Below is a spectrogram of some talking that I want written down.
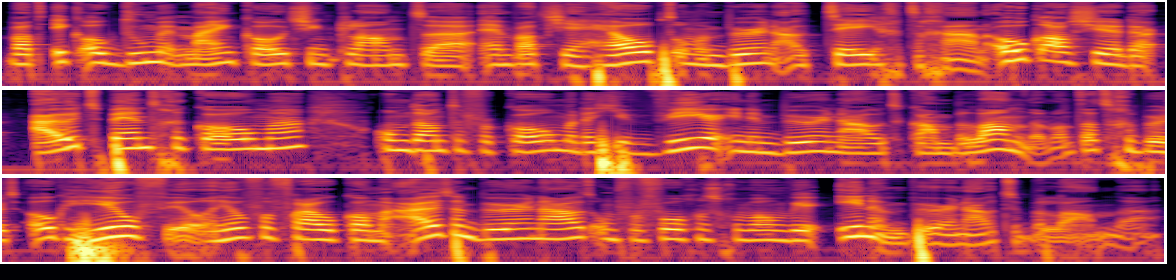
wat ik ook doe met mijn coachingklanten en wat je helpt om een burn-out tegen te gaan. Ook als je eruit bent gekomen, om dan te voorkomen dat je weer in een burn-out kan belanden. Want dat gebeurt ook heel veel. Heel veel vrouwen komen uit een burn-out om vervolgens gewoon weer in een burn-out te belanden.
